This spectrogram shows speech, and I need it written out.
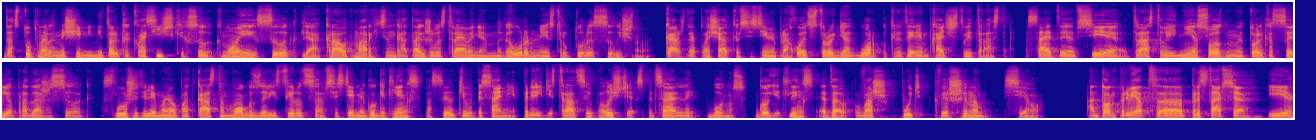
Доступно размещение не только классических ссылок, но и ссылок для крауд-маркетинга, а также выстраивания многоуровневой структуры ссылочного. Каждая площадка в системе проходит строгий отбор по критериям качества и траста. Сайты все трастовые не созданы только с целью продажи ссылок. Слушатели моего подкаста могут зарегистрироваться в системе GoGetLinks по ссылке в описании. При регистрации получите специальный бонус. GoGetLinks — это ваш путь к вершинам SEO. Антон, привет, э, представься и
